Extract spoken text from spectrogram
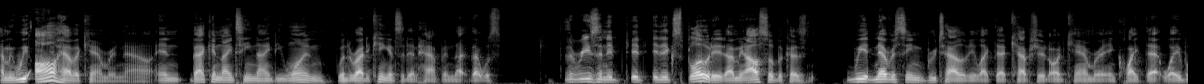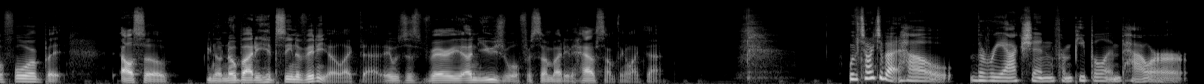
I mean, we all have a camera now. And back in 1991, when the Rodney King incident happened, that, that was the reason it, it, it exploded. I mean, also because we had never seen brutality like that captured on camera in quite that way before, but also, you know, nobody had seen a video like that. It was just very unusual for somebody to have something like that. We've talked about how the reaction from people in power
